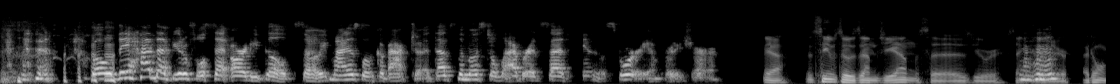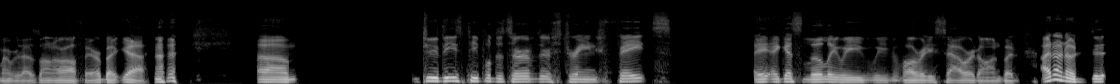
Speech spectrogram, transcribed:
well, they had that beautiful set already built, so you might as well go back to it. That's the most elaborate set in the story, I'm pretty sure. Yeah, it seems it was MGM's uh, as you were saying hmm earlier. I don't remember that was on or off air, but yeah. um, do these people deserve their strange fates? I, I guess Lily, we we've already soured on, but I don't know. D-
